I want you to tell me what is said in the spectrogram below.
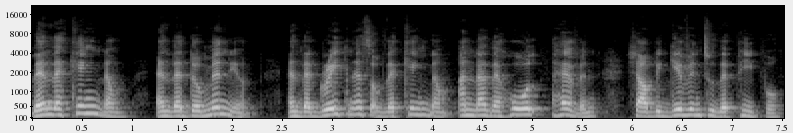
Then the kingdom and the dominion and the greatness of the kingdom under the whole heaven shall be given to the people,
